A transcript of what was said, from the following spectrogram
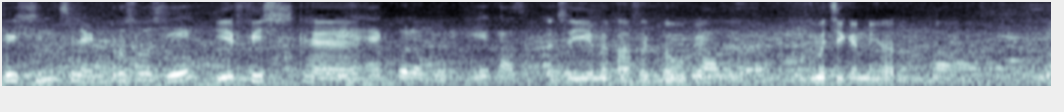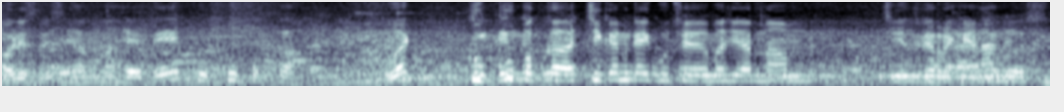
फ़िश इन सिलेंडर सॉस ये। ये फ़िश है। ये एग कोलापुरी ये खा सकते अच्छा ये मैं खा सकता हूँ क्योंकि मैं चिकन नहीं खा रहा। हाँ। व्हाट इज़ दिस हमारे पे कुक्कू पक्का। व्हाट कुक्कू पक्का? चिकन का ही कुछ है बस यार नाम चेंज कर रखे हैं। इन्होंने। गोश्त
